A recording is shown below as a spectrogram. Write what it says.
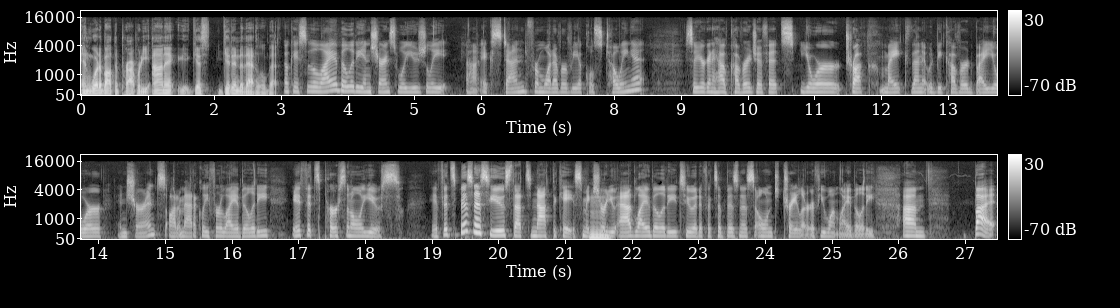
And what about the property on it? Just get into that a little bit. Okay, so the liability insurance will usually uh, extend from whatever vehicle's towing it. So you're going to have coverage if it's your truck, Mike, then it would be covered by your insurance automatically for liability. If it's personal use, if it's business use, that's not the case. Make sure you add liability to it if it's a business owned trailer, if you want liability. Um, but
